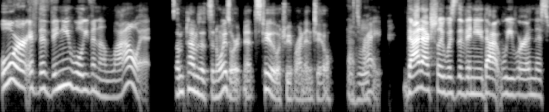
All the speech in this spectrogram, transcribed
or if the venue will even allow it. Sometimes it's a noise ordinance too, which we've run into. That's mm-hmm. right that actually was the venue that we were in this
